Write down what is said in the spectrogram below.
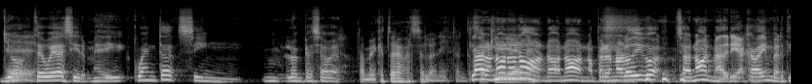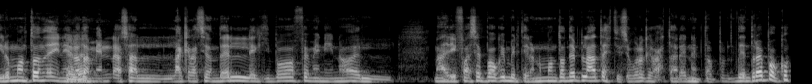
Yo Eh, te voy a decir, me di cuenta sin... Lo empecé a ver. También que tú eres barcelonista. Claro, no, no, viene- no, no, no, no, pero no lo digo, o sea, no, el Madrid acaba de invertir un montón de dinero también, o sea, la creación del equipo femenino del Madrid fue hace poco, invirtieron un montón de plata, estoy seguro que va a estar en el top dentro de poco,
